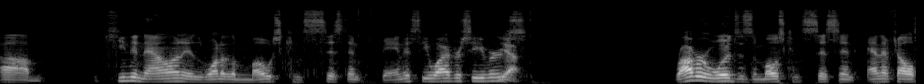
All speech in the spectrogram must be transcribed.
um, Keenan Allen is one of the most consistent fantasy wide receivers. Yeah. Robert Woods is the most consistent NFL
